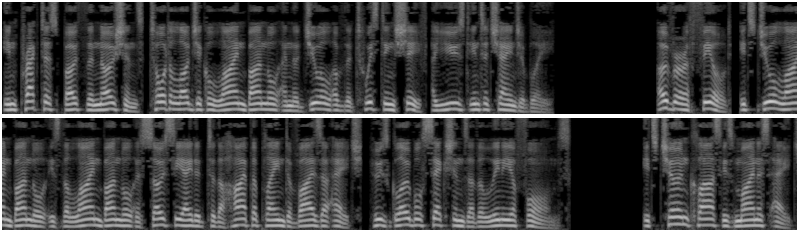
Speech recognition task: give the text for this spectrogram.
in practice both the notions tautological line bundle and the dual of the twisting sheaf are used interchangeably. Over a field, its dual line bundle is the line bundle associated to the hyperplane divisor H, whose global sections are the linear forms. its Chern class is -H.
